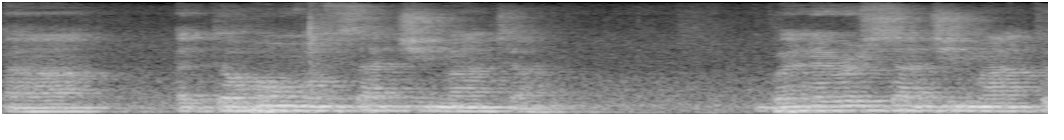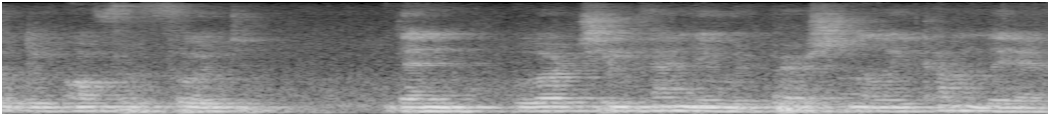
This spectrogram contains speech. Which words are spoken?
uh, at the home of Sachimata, whenever Sachimata would offer food, then Lord Chaitanya would personally come there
